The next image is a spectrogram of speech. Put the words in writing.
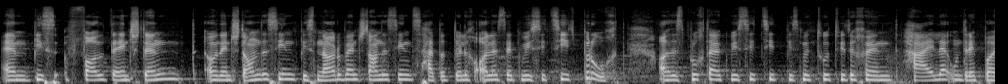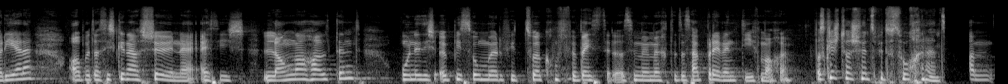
Ähm, bis Falten entstehen und entstanden sind, bis Narben entstanden sind, hat natürlich alles eine gewisse Zeit gebraucht. Also es braucht auch eine gewisse Zeit, bis man tut wieder können heilen und reparieren. Aber das ist genau das Schöne. Es ist langanhaltend und es ist etwas, was wir für die Zukunft verbessern. Also wir möchten das auch präventiv machen. Was gibst du Schönes bei das Wochenende? Um, ähm,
